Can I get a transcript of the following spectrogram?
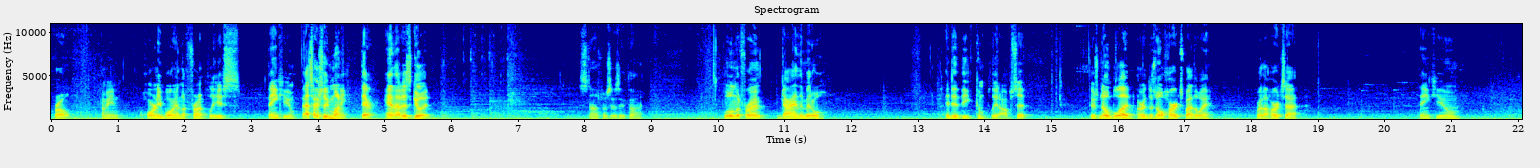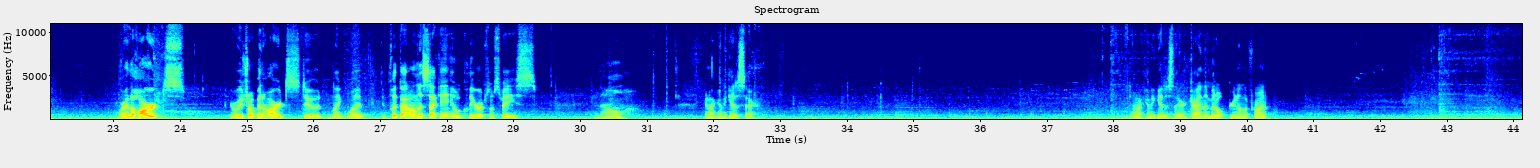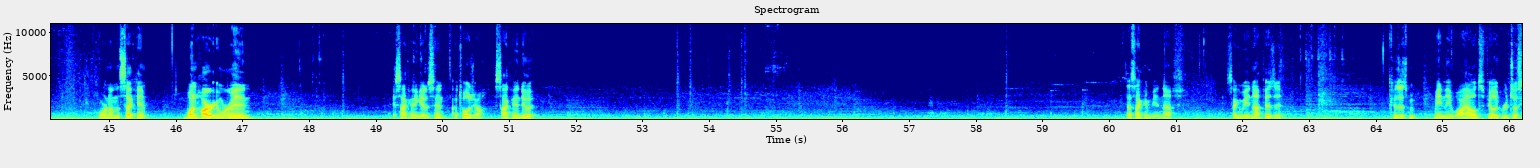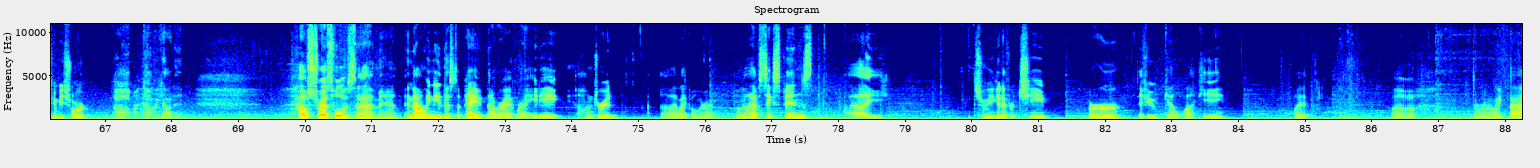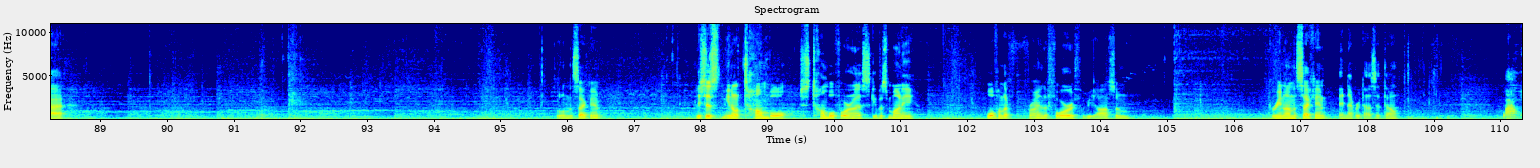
Bro, I mean, horny boy in the front, please. Thank you. That's actually money. There. And that is good. It's not as much as I thought. Low in the front, guy in the middle. It did the complete opposite. There's no blood, or there's no hearts, by the way. Where the hearts at? Thank you. Where are the hearts? You're always dropping hearts, dude. Like, what? You put that on the second, it will clear up some space? No. You're not to get us there. You're not to get us there. Guy in the middle, green on the front. Horn on the second. One heart and we're in. It's not going to get us in. I told y'all. It's not going to do it. That's not going to be enough. It's not going to be enough, is it? Because it's mainly wilds. I feel like we're just going to be short. Oh my god, we got it. How stressful is that, man? And now we need this to pay. Now we're at we're at 8800. Oh, I liked when we're at. We only have six spins. Ay. Sure, you get it for cheap. Burr, if you get lucky. But, uh, don't really like that. in the second. Let's just, you know, tumble. Just tumble for us. Give us money. Wolf on the front of the fourth would be awesome. Green on the second. It never does it, though. Wow.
